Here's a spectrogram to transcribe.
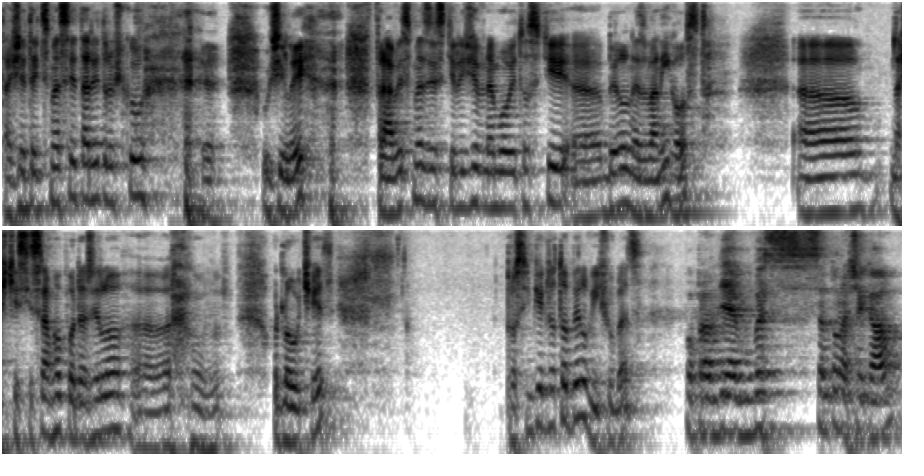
Takže teď jsme si tady trošku užili. Právě jsme zjistili, že v nemovitosti eh, byl nezvaný host. Eh, naštěstí se nám ho podařilo eh, odloučit. Prosím tě, kdo to byl, víš vůbec? Popravdě vůbec jsem to nečekal.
